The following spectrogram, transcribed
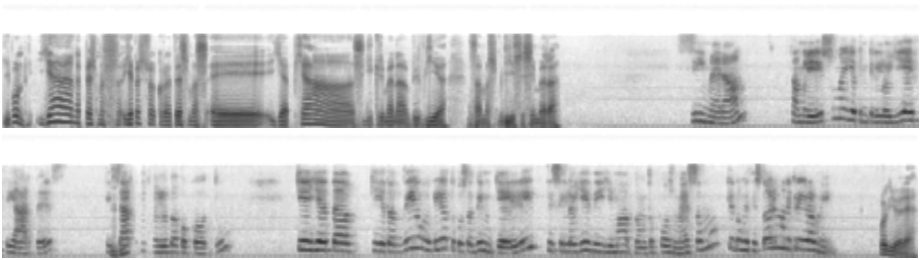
Λοιπόν, για να πες, μας, για πες στους ακροατές μας ε, για ποια συγκεκριμένα βιβλία θα μας μιλήσει σήμερα; Σήμερα θα μιλήσουμε για την τριλογία Ευθιάρτες της mm-hmm. Άρτεμις Μελούντου Αποκότου και για, τα, και για τα δύο βιβλία του Κωνσταντίνου Κέλλη, τη συλλογή διηγημάτων «Το φως μέσα μου» και το μυθιστόρημα «Νεκρή γραμμή». Πολύ ωραία.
